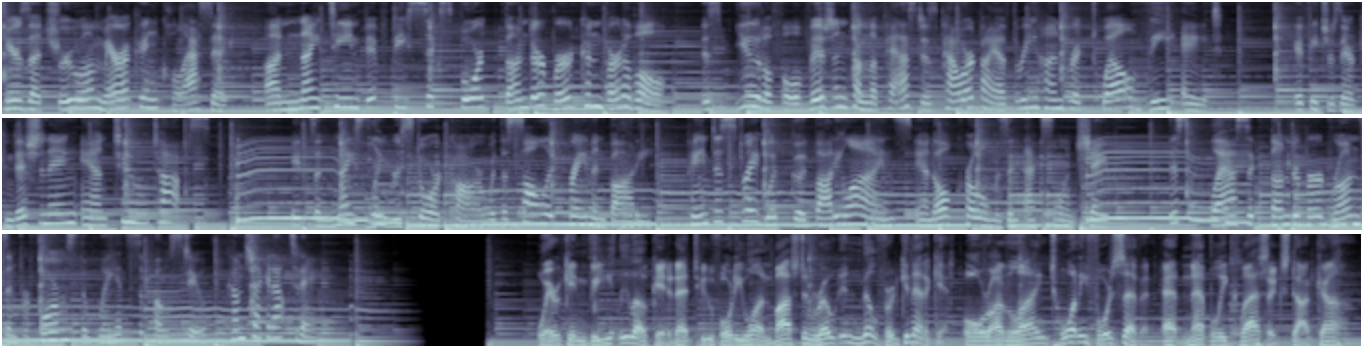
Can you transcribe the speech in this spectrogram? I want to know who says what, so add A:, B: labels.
A: Here's a true American classic, a 1956 Ford Thunderbird convertible. This beautiful vision from the past is powered by a 312 V8. It features air conditioning and two tops. It's a nicely restored car with a solid frame and body. Paint is straight with good body lines, and all chrome is in excellent shape. Classic Thunderbird runs and performs the way it's supposed to. Come check it out today.
B: We're conveniently located at 241 Boston Road in Milford, Connecticut, or online 24 7 at NapoliClassics.com.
